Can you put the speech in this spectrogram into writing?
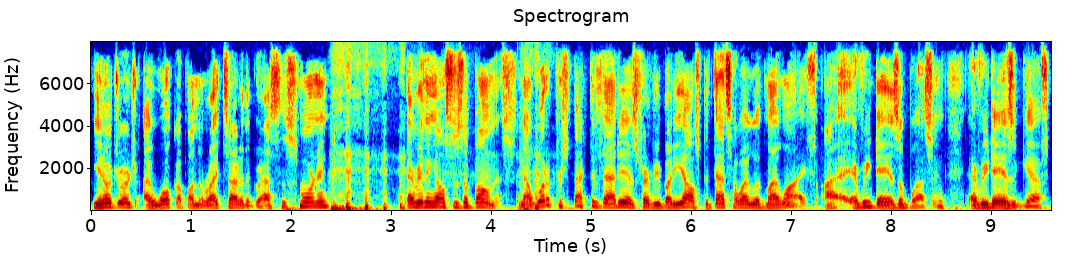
You know, George, I woke up on the right side of the grass this morning Everything else is a bonus. Now, what a perspective that is for everybody else, but that's how I live my life. I, every day is a blessing. Every day is a gift.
